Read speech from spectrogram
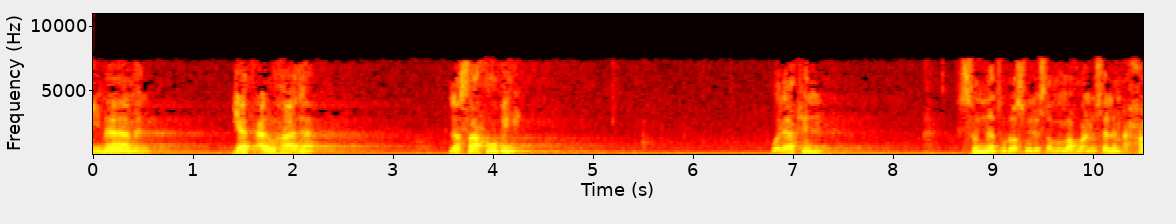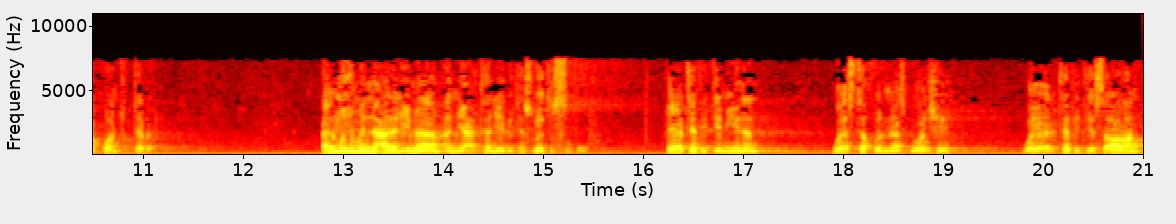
إماما يفعل هذا لصاحوا به. ولكن سنة الرسول صلى الله عليه وسلم أحق أن تتبع. المهم أن على الإمام أن يعتني بتسوية الصفوف. فيلتفت يمينا ويستقبل الناس بوجهه ويلتفت يسارا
